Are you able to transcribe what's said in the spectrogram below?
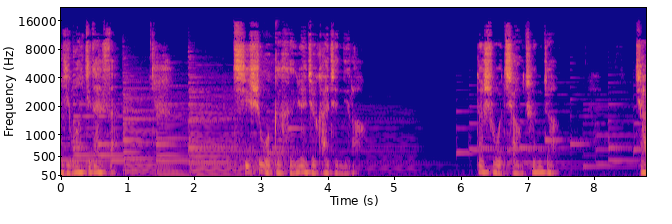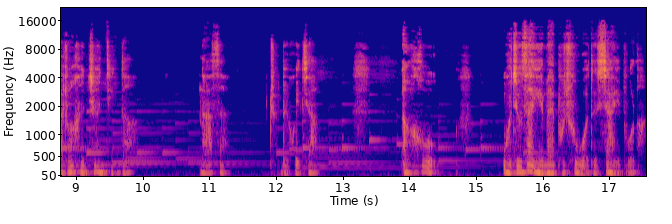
你忘记带伞，其实我隔很远就看见你了，但是我强撑着，假装很镇定的拿伞，准备回家，然后我就再也迈不出我的下一步了。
